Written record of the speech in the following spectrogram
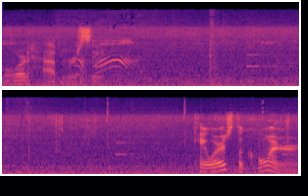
Lord have mercy. Okay, where's the coroner?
